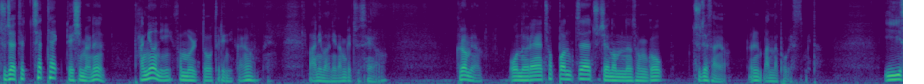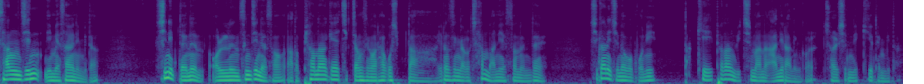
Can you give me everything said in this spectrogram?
주제 채택 되시면은 당연히 선물도 드리니까요. 네. 많이 많이 남겨주세요. 그러면 오늘의 첫 번째 주제 넘는 선곡 주제 사연을 만나보겠습니다. 이상진 님의 사연입니다. 신입 때는 얼른 승진해서 나도 편하게 직장 생활 하고 싶다 이런 생각을 참 많이 했었는데 시간이 지나고 보니 딱히 편한 위치만은 아니라는 걸 절실히 느끼게 됩니다.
